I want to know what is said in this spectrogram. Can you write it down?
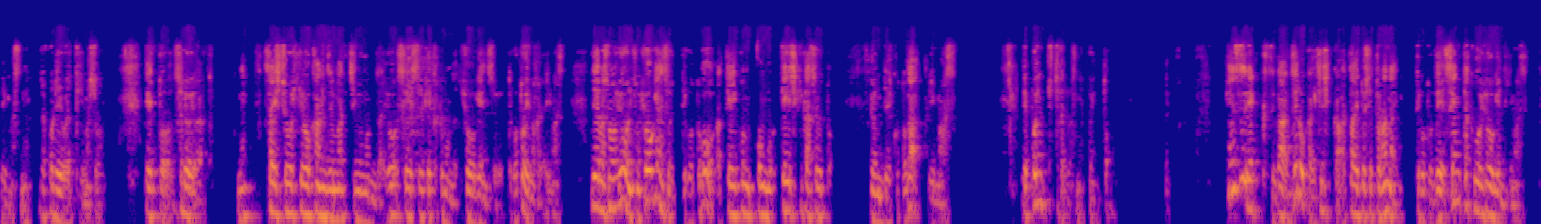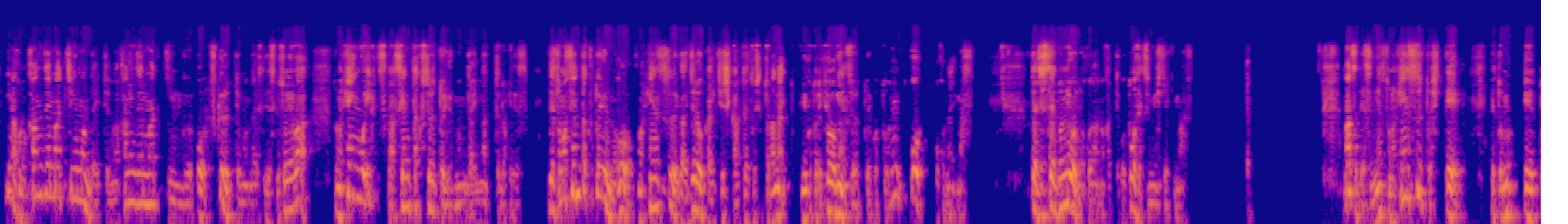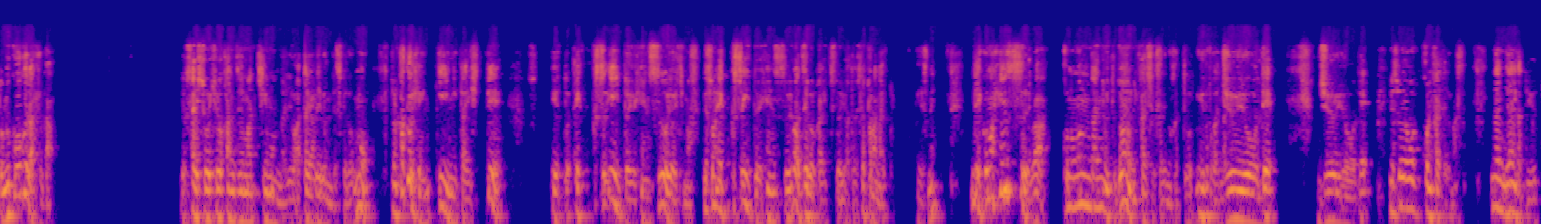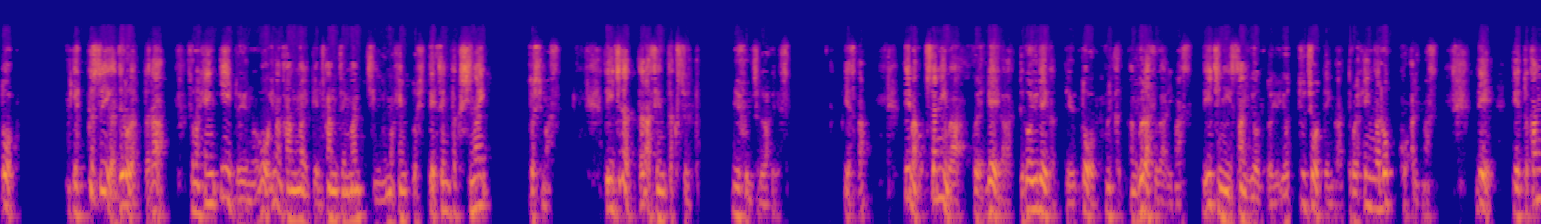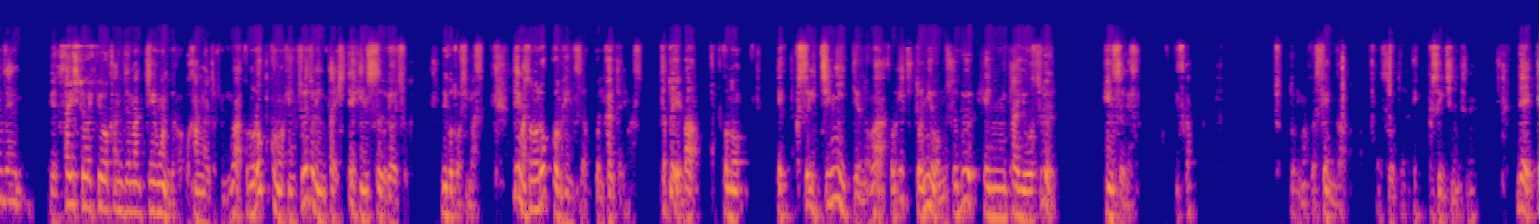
やりますね。じゃ、これをやっていきましょう。えっと、それをやると。ね、最小費用完全マッチング問題を整数計画問題と表現するということを今からやります。で、まあ、そのようにその表現するということを今後定式化すると呼んでいくことがあります。で、ポイントって書いてますね、ポイント。変数 x が0か1しか値として取らないってことで選択を表現できます。今、この完全マッチング問題っていうのは完全マッチングを作るっていう問題ですけど、それはその辺をいくつか選択するという問題になってるわけです。で、その選択というのを、この変数が0か1しか値として取らないということで表現するということを行います。じゃあ実際どのように行うのかということを説明していきます。まずですね、その変数として、えっと、えっと、向こうグラフが最小費用完全マッチング問題では与えられるんですけども、その各変 e に対して、えっと、xe という変数を用意します。で、その xe という変数は0か1という値しか取らないとですね。で、この変数は、この問題においてどのように解釈されるのかということが重要で、重要で、でそれをここに書いてあります。何で何かというと、xe が0だったら、その変 e というのを今考えている完全マッチングの変として選択しないとします。で、1だったら選択するというふうにするわけです。いいですか？で、今、下には、これ、例があって、どういう例かっていうと、グラフがあります。で、1、2、3、4という4つ頂点があって、これ、辺が6個あります。で、えっと、完全、最小費用完全マッチング問題を考えるときには、この6個の辺、それぞれに対して変数を用意するということをします。で、今、その6個の変数はここに書いてあります。例えば、この x12 っていうのは、この1と2を結ぶ辺に対応する変数です。いいですか？ちょっと今、線が、そうです x12 ですね。で、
